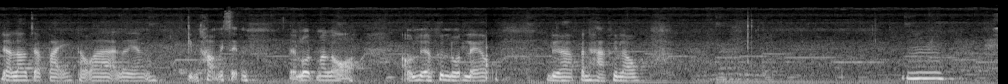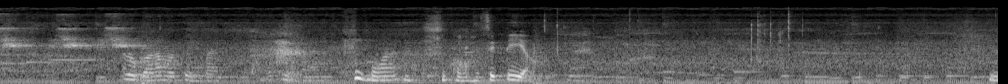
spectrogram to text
เดี๋ยวเราจะไปแต่ว่าเรายังกินข้าวไม่เสร็จ แต่รถมารอ เอาเรือขึ้นรถแล้ว เรือปัญหาคือเรา อืมสรุปเรานั่งรถถึงไปเพราะว่าอ๋อซิตี้อะอื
